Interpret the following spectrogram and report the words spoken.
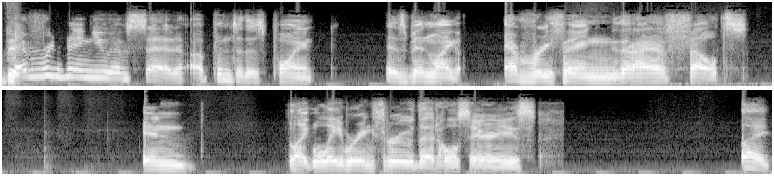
The, Everything you have said up until this point has been like everything that I have felt in like laboring through that whole series. Like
